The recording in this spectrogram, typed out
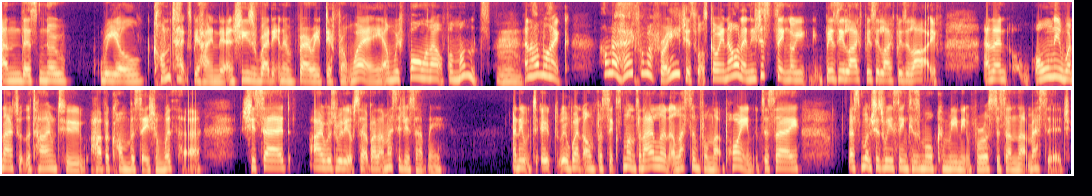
and there's no real context behind it. And she's read it in a very different way. And we've fallen out for months. Mm. And I'm like, I've not heard from her for ages. What's going on? And you just think, oh, busy life, busy life, busy life. And then only when I took the time to have a conversation with her, she said, I was really upset by that message you sent me. And it, it, it went on for six months. And I learned a lesson from that point to say, as much as we think is more convenient for us to send that message,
